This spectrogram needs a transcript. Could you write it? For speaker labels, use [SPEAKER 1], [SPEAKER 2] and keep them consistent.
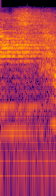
[SPEAKER 1] is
